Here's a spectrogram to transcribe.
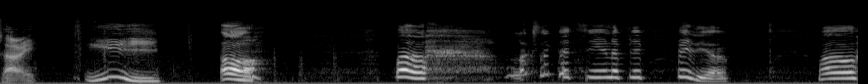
Sorry. Oh. Well, looks like that's the end of the video. Well,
